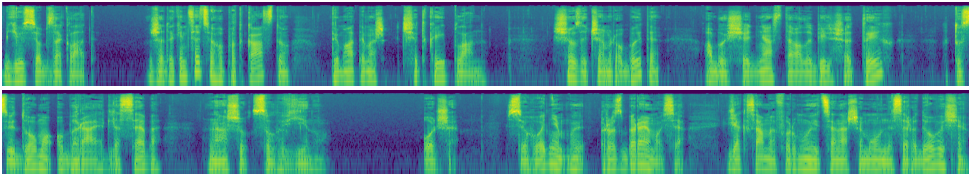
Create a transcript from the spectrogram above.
Б'юсь об заклад. Вже до кінця цього подкасту ти матимеш чіткий план, що за чим робити, аби щодня ставало більше тих, хто свідомо обирає для себе нашу солов'їну. Отже, сьогодні ми розберемося, як саме формується наше мовне середовище,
